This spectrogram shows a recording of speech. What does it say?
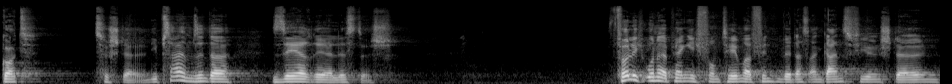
Gott zu stellen. Die Psalmen sind da sehr realistisch. Völlig unabhängig vom Thema finden wir das an ganz vielen Stellen.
